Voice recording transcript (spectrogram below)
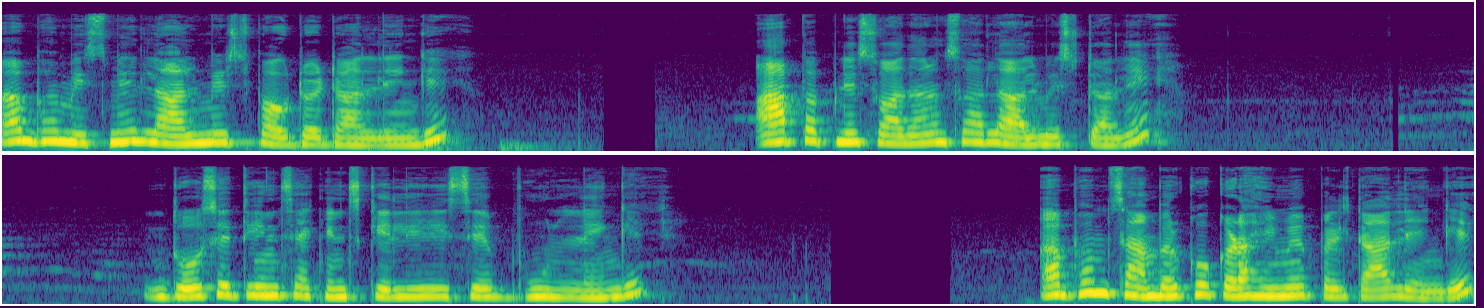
अब हम इसमें लाल मिर्च पाउडर डाल लेंगे। आप अपने स्वादानुसार लाल मिर्च डालें। दो से तीन सेकंड्स के लिए इसे भून लेंगे। अब हम सांभर को कढ़ाई में पलटा लेंगे।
